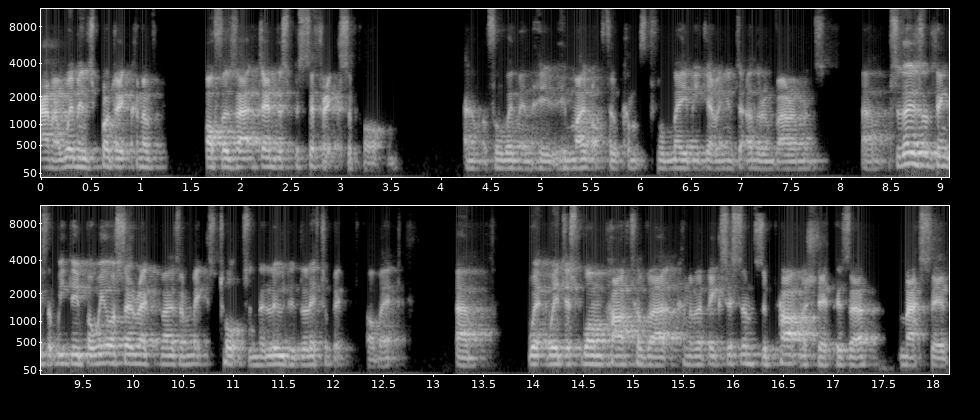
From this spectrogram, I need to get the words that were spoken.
And a women's project kind of offers that gender specific support um, for women who, who might not feel comfortable maybe going into other environments. Um, so those are the things that we do, but we also recognise and Mick's talks and alluded a little bit of it. Um, we're, we're, just one part of a kind of a big system. So partnership is a massive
